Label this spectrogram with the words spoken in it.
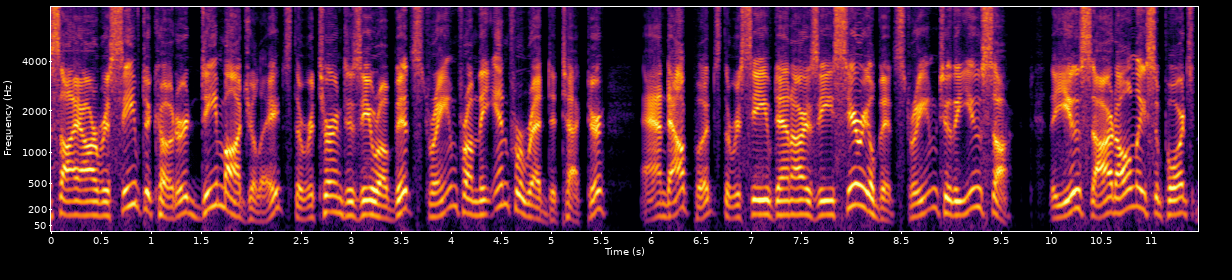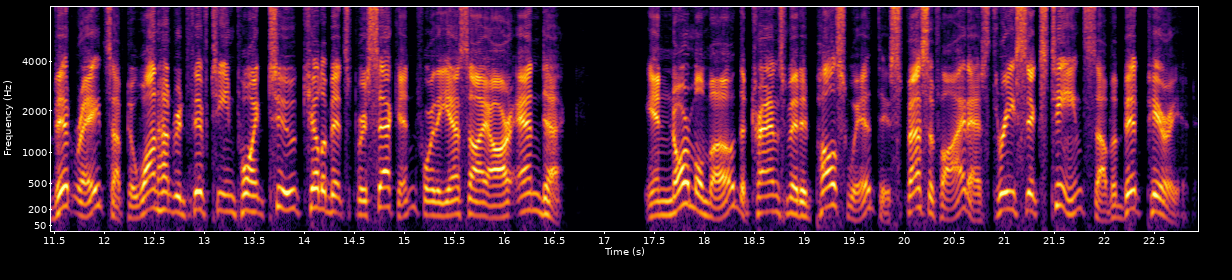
SIR receive decoder demodulates the return to zero bitstream from the infrared detector and outputs the received NRZ serial bitstream to the USART. The USART only supports bit rates up to 115.2 kilobits per second for the SIR ENDEC. In normal mode, the transmitted pulse width is specified as 3 16ths of a bit period.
